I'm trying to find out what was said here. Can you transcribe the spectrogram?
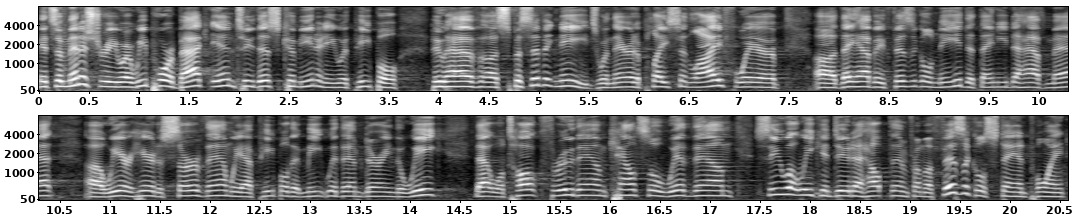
It's a ministry where we pour back into this community with people who have uh, specific needs when they're at a place in life where uh, they have a physical need that they need to have met. Uh, we are here to serve them. We have people that meet with them during the week that will talk through them, counsel with them, see what we can do to help them from a physical standpoint,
